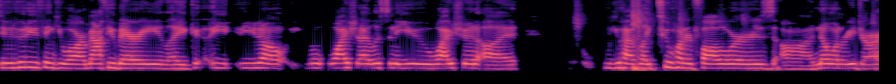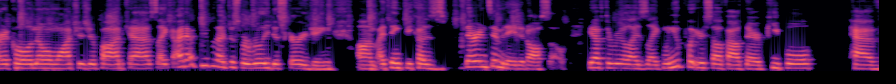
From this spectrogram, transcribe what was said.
dude, who do you think you are? Matthew Berry. Like, you, you know, why should I listen to you? Why should I? You have like 200 followers. Uh, no one reads your article. No one watches your podcast. Like, I'd have people that just were really discouraging. Um, I think because they're intimidated also. You have to realize, like, when you put yourself out there, people have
